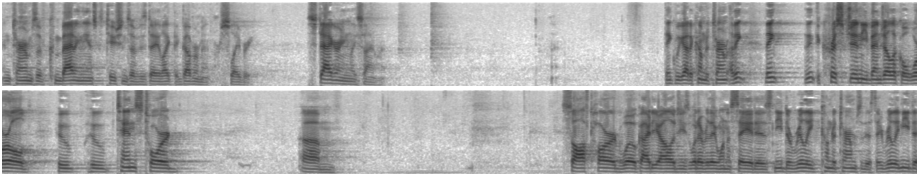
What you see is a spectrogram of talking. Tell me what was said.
in terms of combating the institutions of his day, like the government or slavery. Staggeringly silent. I think we got to come to terms. I think, I think, I think the Christian evangelical world who, who tends toward um, soft, hard, woke ideologies, whatever they want to say it is, need to really come to terms with this. They really need to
